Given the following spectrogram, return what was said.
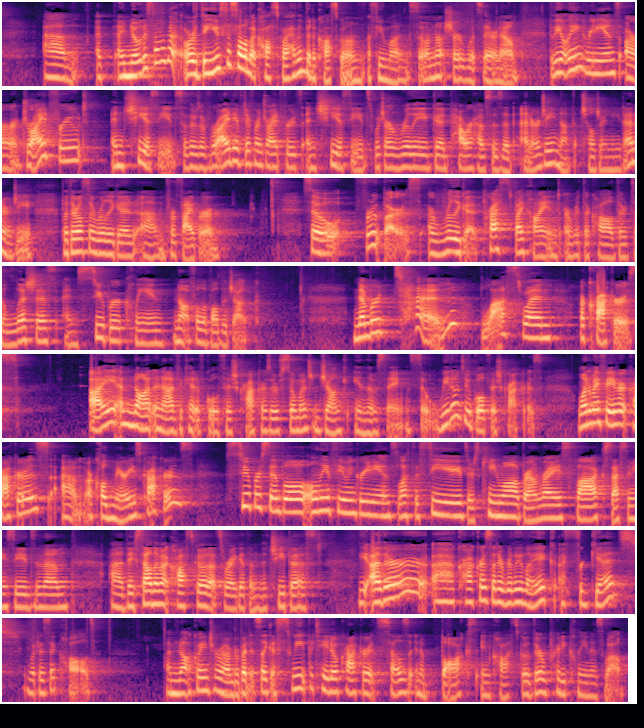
Um, I, I, know they sell them at, or they used to sell them at Costco. I haven't been to Costco in a few months, so I'm not sure what's there now. But the only ingredients are dried fruit and chia seeds. So there's a variety of different dried fruits and chia seeds, which are really good powerhouses of energy. Not that children need energy, but they're also really good um, for fiber. So fruit bars are really good. Pressed by Kind are what they're called. They're delicious and super clean, not full of all the junk. Number 10, last one, are crackers. I am not an advocate of goldfish crackers. There's so much junk in those things. So we don't do goldfish crackers. One of my favorite crackers um, are called Mary's crackers. Super simple, only a few ingredients, lots of seeds. There's quinoa, brown rice, flax, sesame seeds in them. Uh, they sell them at Costco. That's where I get them the cheapest. The other uh, crackers that I really like, I forget what is it called. I'm not going to remember, but it's like a sweet potato cracker. It sells in a box in Costco. They're pretty clean as well.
